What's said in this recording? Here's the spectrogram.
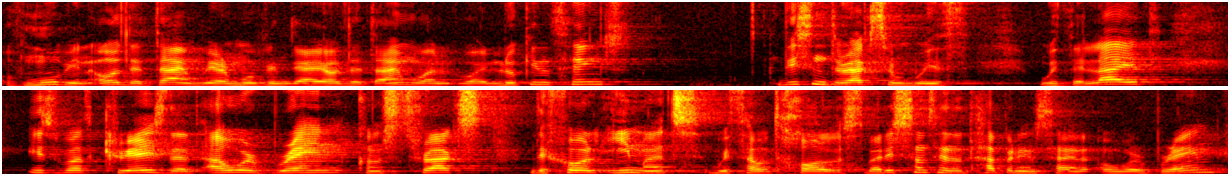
of moving all the time, we are moving the eye all the time while, while looking things, this interaction with, with the light is what creates that our brain constructs the whole image without holes. But it's something that happens inside our brain,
